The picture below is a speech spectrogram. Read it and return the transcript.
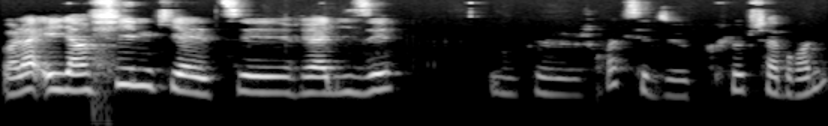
voilà et il y a un film qui a été réalisé donc euh, je crois que c'est de Claude Chabrol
